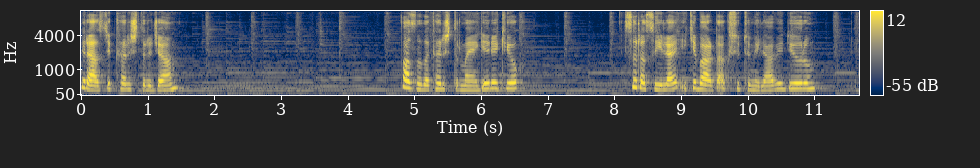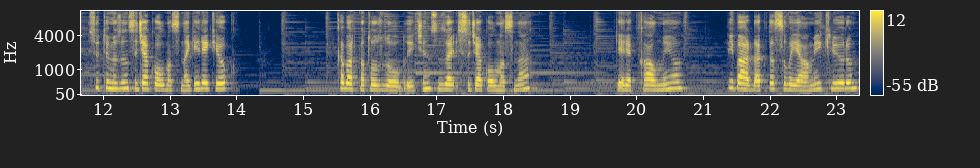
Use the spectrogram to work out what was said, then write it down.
birazcık karıştıracağım. Fazla da karıştırmaya gerek yok. Sırasıyla 2 bardak sütümü ilave ediyorum. Sütümüzün sıcak olmasına gerek yok. Kabartma tozlu olduğu için sıcak olmasına gerek kalmıyor. Bir bardak da sıvı yağımı ekliyorum.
